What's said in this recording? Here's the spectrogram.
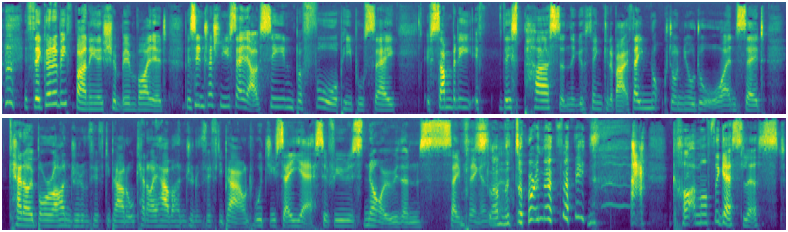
if they're going to be funny, they shouldn't be invited. But it's interesting you say that. I've seen before people say if somebody, if this person that you're thinking about, if they knocked on your door and said, "Can I borrow 150 pound or can I have 150 pound?" Would you say yes? If you was no, then same thing. isn't Slam it? the door in their face. cut them off the guest list.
